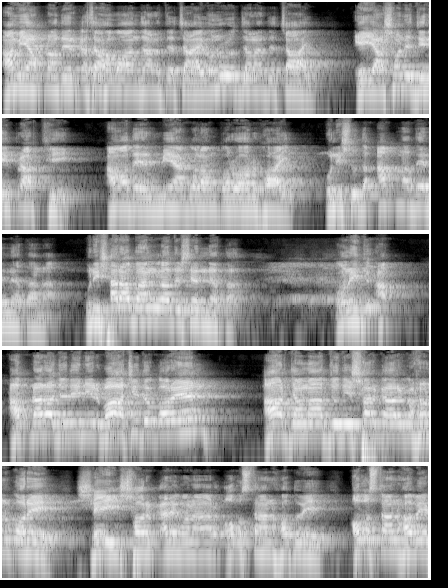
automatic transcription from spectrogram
আমি আপনাদের কাছে আহ্বান জানাতে চাই, অনুরোধ জানাতে চাই এই আসনে যিনি প্রার্থী আমাদের মিয়া গোলাম পরোয়ার ভাই উনি শুধু আপনাদের নেতা না উনি সারা বাংলাদেশের নেতা। উনি আপনারা যদি নির্বাচিত করেন আর জামাত যদি সরকার গঠন করে সেই সরকারে ওনার অবস্থান হবে অবস্থান হবে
